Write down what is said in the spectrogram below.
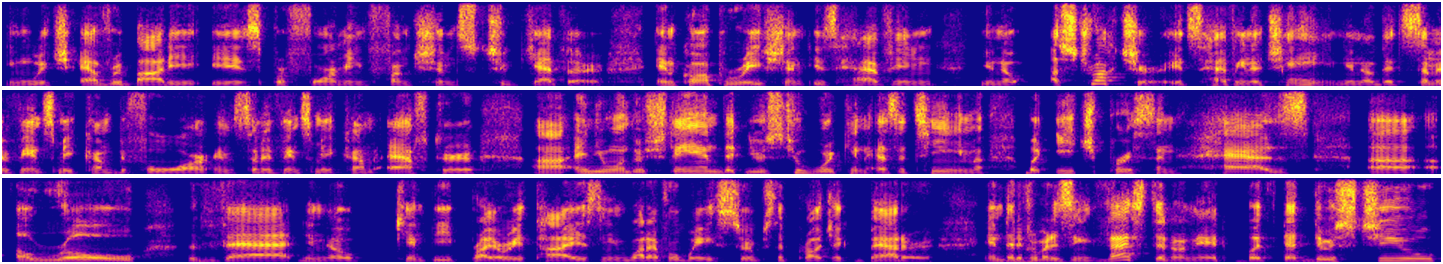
in which everybody is performing functions together. And cooperation is having, you know, a structure. It's having a chain, you know, that some events may come before and some events may come after. Uh, and you understand that you're still working as a team, but each person has uh, a role that, you know, can be prioritized in whatever way serves the project better and that everybody's invested on it but that there's still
